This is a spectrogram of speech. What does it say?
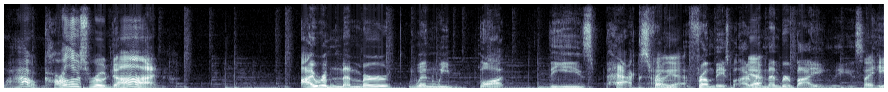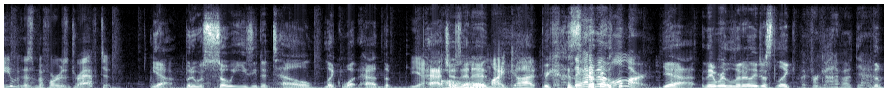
Wow, Carlos Rodon. I remember when we bought these packs from Oh, yeah. from baseball. I Yeah. remember buying these. But he, this is before he was drafted. Yeah, but it was so easy to tell like what had the Yeah. patches oh, in it. Oh my god. Because they had them at Walmart. Yeah, they were literally just like I forgot about that. The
